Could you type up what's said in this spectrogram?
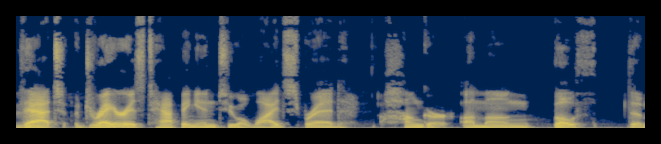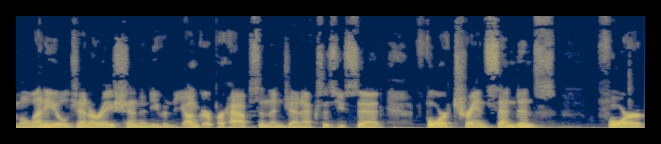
that Dreher is tapping into a widespread hunger among both the millennial generation and even younger, perhaps, and then Gen X, as you said, for transcendence, for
